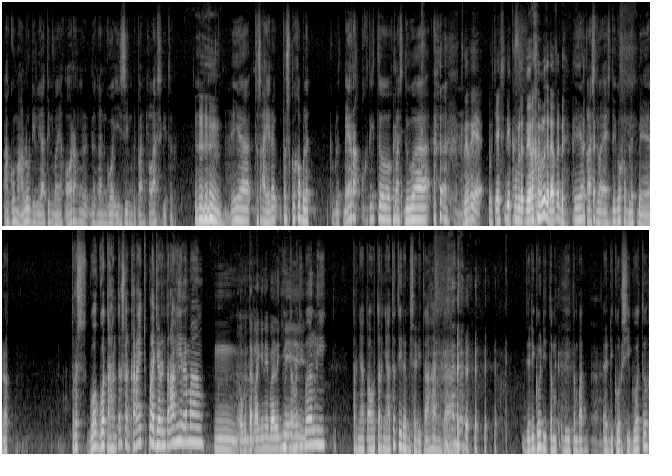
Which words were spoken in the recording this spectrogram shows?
ah gua malu diliatin banyak orang dengan gua izin depan kelas gitu iya terus akhirnya terus gua kebelet kebelet berak waktu itu kelas 2 Kenapa ya? Bocah SD kebelet berak mulu kenapa deh? Iya kelas 2 SD gue kebelet berak. Terus gua gua tahan terus kan karena itu pelajaran terakhir emang. Hmm, oh bentar lagi nih balik nih. Bentar lagi balik. Ternyata oh ternyata tidak bisa ditahan kan. Jadi gue di tem- di tempat eh, di kursi gue tuh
